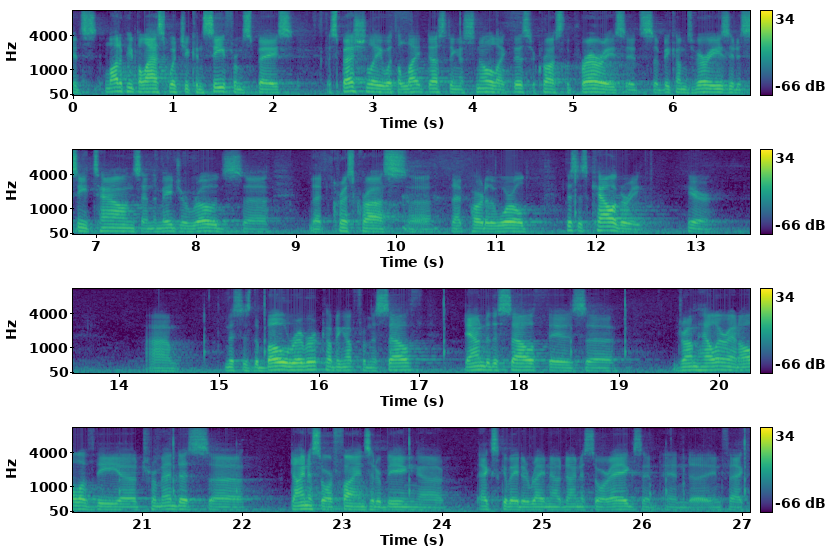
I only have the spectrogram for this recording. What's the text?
it's, a lot of people ask what you can see from space, especially with a light dusting of snow like this across the prairies. It's, it becomes very easy to see towns and the major roads uh, that crisscross uh, that part of the world. This is Calgary here. Um, this is the Bow River coming up from the south. Down to the south is uh, Drumheller and all of the uh, tremendous uh, dinosaur finds that are being uh, excavated right now, dinosaur eggs and, and uh, in fact,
